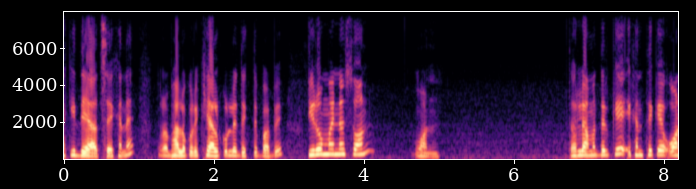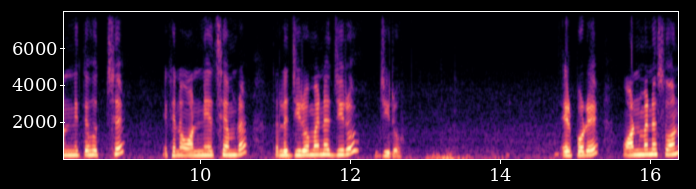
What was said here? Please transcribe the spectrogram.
একই দেয়া আছে এখানে, তোমরা ভালো করে খেয়াল করলে দেখতে পাবে। Zero minus one one. তাহলে আমাদেরকে এখান থেকে ওয়ান নিতে হচ্ছে, এখানে ওয়ান নিয়েছি আমরা। তাহলে জিরো মাইনাস জিরো জিরো। এরপরে one minus one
